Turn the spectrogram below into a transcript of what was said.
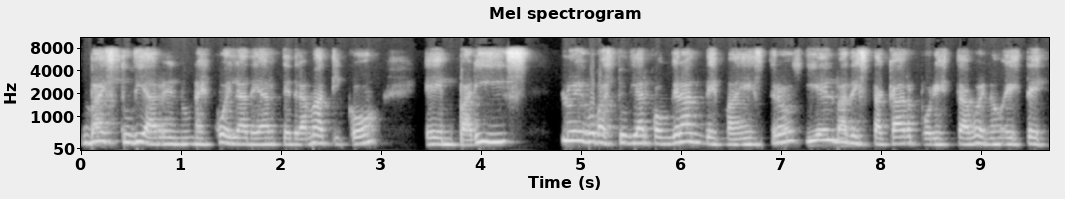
va a estudiar en una escuela de arte dramático en París, luego va a estudiar con grandes maestros y él va a destacar por este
